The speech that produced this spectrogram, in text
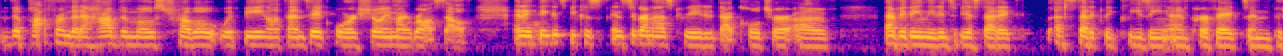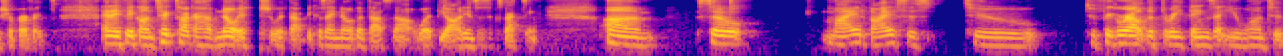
the platform that I have the most trouble with being authentic or showing my raw self. And I think it's because Instagram has created that culture of everything needing to be aesthetic aesthetically pleasing and perfect and picture perfect. And I think on TikTok, I have no issue with that because I know that that's not what the audience is expecting. Um, so my advice is to to figure out the three things that you want to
